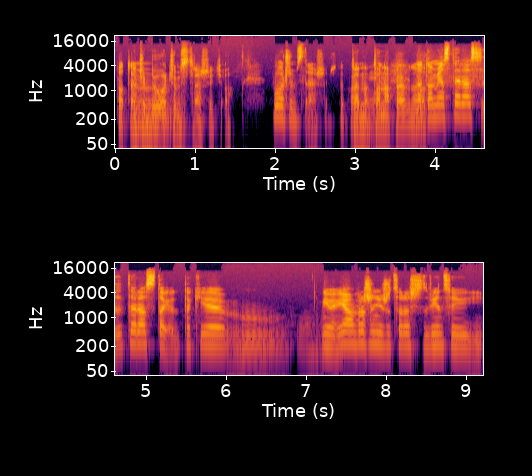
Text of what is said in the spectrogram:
potem. Znaczy było czym straszyć. O, Było czym straszyć, to, dokładnie. to na pewno. Natomiast teraz, teraz ta, takie. Mm, ja mam wrażenie, że coraz więcej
